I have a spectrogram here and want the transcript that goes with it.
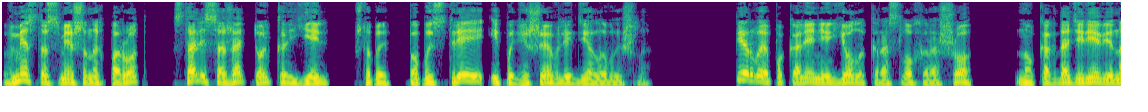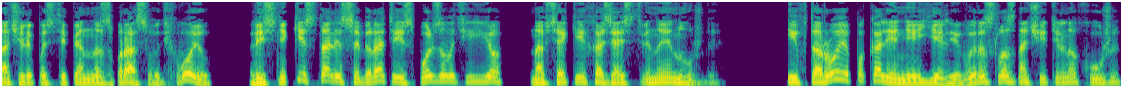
Вместо смешанных пород стали сажать только ель, чтобы побыстрее и подешевле дело вышло. Первое поколение елок росло хорошо, но когда деревья начали постепенно сбрасывать хвою, лесники стали собирать и использовать ее на всякие хозяйственные нужды. И второе поколение елей выросло значительно хуже.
